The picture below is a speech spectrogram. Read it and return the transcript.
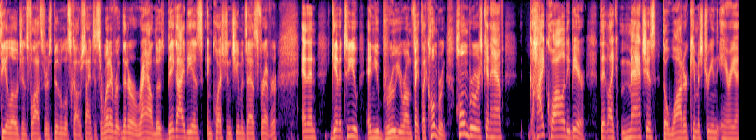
theologians, philosophers, biblical scholars, scientists, or whatever that are around those big ideas and questions humans ask forever, and then give it to you and you brew your own faith, like homebrewing. Homebrewers can have high quality beer that like matches the water chemistry in the area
